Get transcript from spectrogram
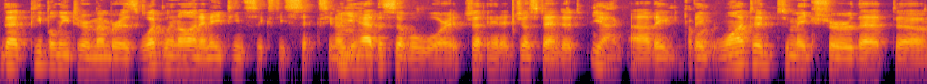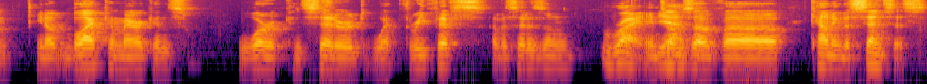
that people need to remember is what went on in 1866. You know, you Mhm. had the Civil War; it, ju- it had just ended. Yeah, Uh, they they of- wanted to make sure that um, you know Black Americans were considered what three fifths of a citizen right. in yeah. terms of uh, counting the census.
